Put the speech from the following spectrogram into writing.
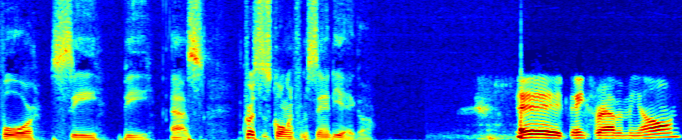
4CBS. Chris is calling from San Diego. Hey, thanks for having me on.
